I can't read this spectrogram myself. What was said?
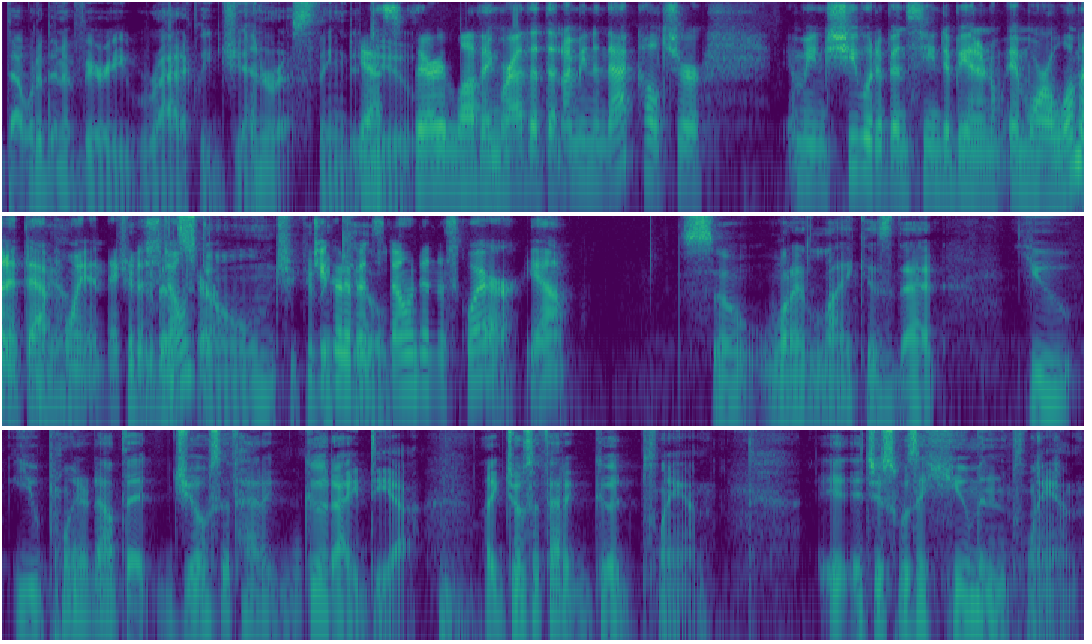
that would have been a very radically generous thing to yes, do. Yes, very loving. Rather than, I mean, in that culture, I mean, she would have been seen to be an immoral woman at that oh, yeah. point, and they could have stoned, stoned her. She could, she could have been stoned in the square. Yeah. So what I like is that you you pointed out that Joseph had a good idea, like Joseph had a good plan. It, it just was a human plan.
